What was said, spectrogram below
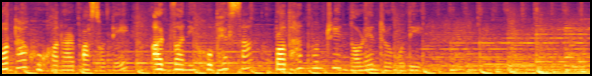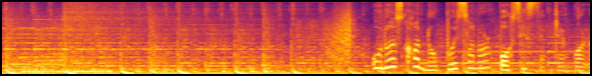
বঁটা ঘোষণাৰ পাছতে আডৱানী শুভেচ্ছা প্ৰধানমন্ত্ৰী নৰেন্দ্ৰ মোদীৰ। ঊনৈছশ নব্বৈ চনৰ পঁচিছ ছেপ্টেম্বৰ।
